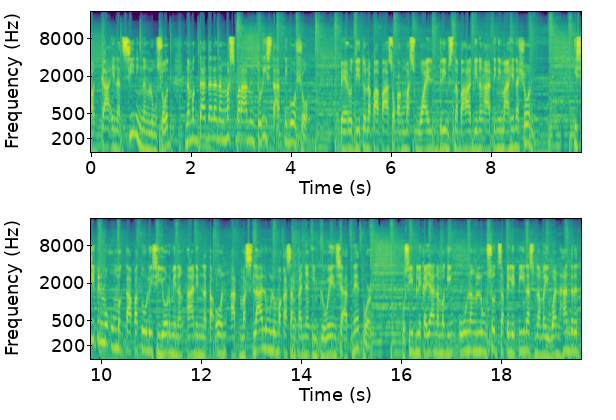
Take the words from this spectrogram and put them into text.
pagkain at sining ng lungsod na magdadala ng mas maraming turista at negosyo. Pero dito napapasok ang mas wild dreams na bahagi ng ating imahinasyon. Isipin mo kung magtapatuloy si Yormi ng anim na taon at mas lalong lumakas ang kanyang impluensya at network. Posible kaya na maging unang lungsod sa Pilipinas na may 100%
